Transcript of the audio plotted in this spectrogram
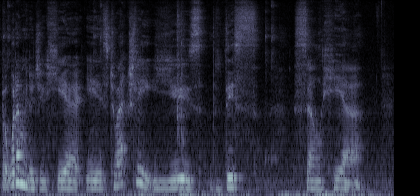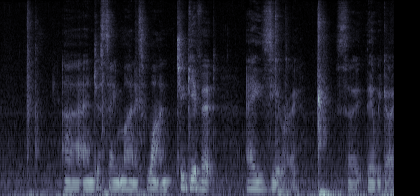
But what I'm going to do here is to actually use this cell here uh, and just say minus one to give it a zero. So there we go.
